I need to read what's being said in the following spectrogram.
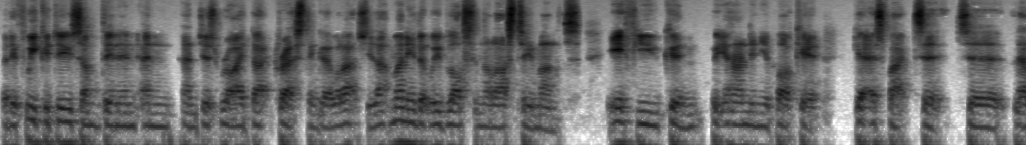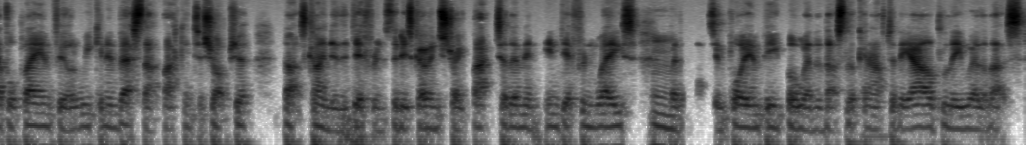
but if we could do something and, and and just ride that crest and go, well, actually, that money that we've lost in the last two months, if you can put your hand in your pocket, get us back to to level playing field, we can invest that back into Shropshire. That's kind of the difference. That it's going straight back to them in, in different ways, mm. whether that's employing people, whether that's looking after the elderly, whether that's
